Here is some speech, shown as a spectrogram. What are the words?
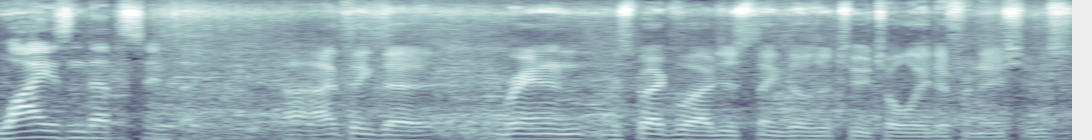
Why isn't that the same thing? I think that, Brandon, respectfully, I just think those are two totally different issues.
